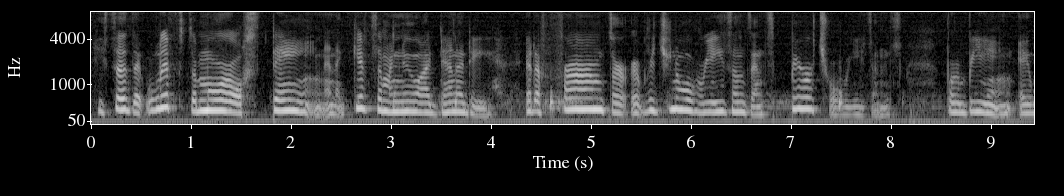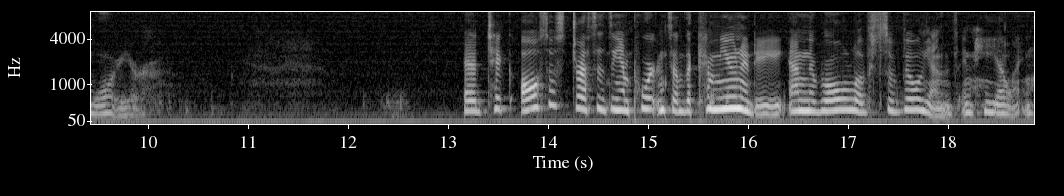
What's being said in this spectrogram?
he says it lifts the moral stain and it gives them a new identity. It affirms their original reasons and spiritual reasons for being a warrior. Ed Tick also stresses the importance of the community and the role of civilians in healing.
